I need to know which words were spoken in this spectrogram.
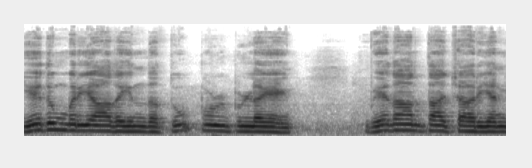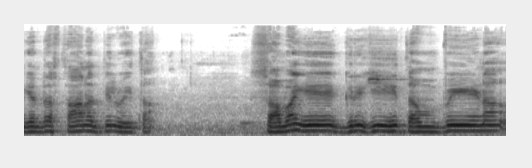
ஏதும் அறியாத இந்த தூப்புள் பிள்ளையை வேதாந்தாச்சாரியன் என்ற ஸ்தானத்தில் வைத்தான். சமயே கிரகீதம் வீணா.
